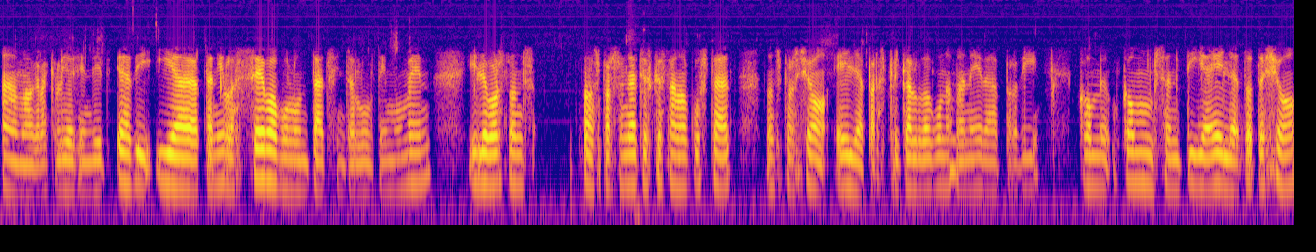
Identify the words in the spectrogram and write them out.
ah, malgrat que li hagin dit, a, dir, i a tenir la seva voluntat fins a l'últim moment, i llavors, doncs, els personatges que estan al costat, doncs per això ella, per explicar-ho d'alguna manera, per dir com, com sentia ella tot això,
